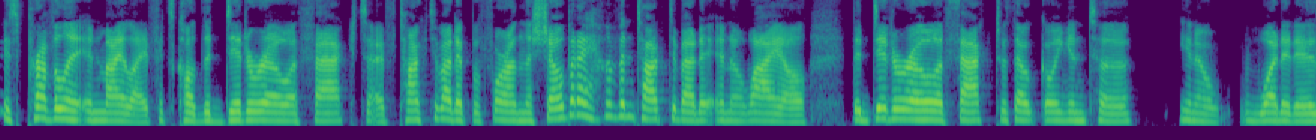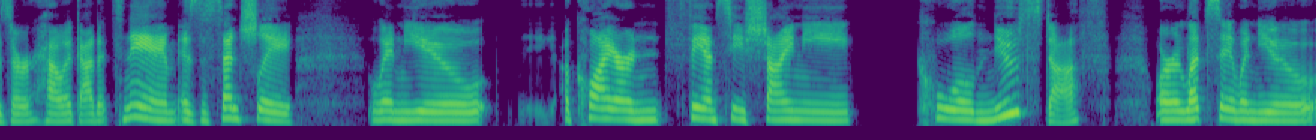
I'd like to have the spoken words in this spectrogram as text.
is prevalent in my life. It's called the Diderot effect. I've talked about it before on the show, but I haven't talked about it in a while. The Diderot effect, without going into, you know, what it is or how it got its name, is essentially when you acquire fancy, shiny, cool new stuff. Or let's say when you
